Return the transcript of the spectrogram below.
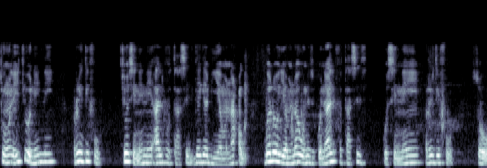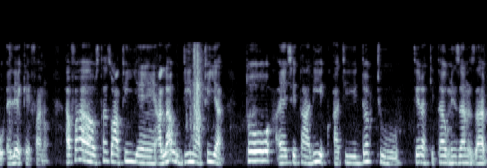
tí òun lèyí tí ò ní ní rídífù tí ò sì ní ní alifu ta'sis gẹ́gẹ́ bí yamna'u. Gbólóhùn yamna'u nísìnyí kò ní alifu ta'sis kò sì ní rídífù so ẹlẹ́ẹ̀kẹfà nù àfáà ustaz Atiyya um Alauddin Atiyya tó um ṣe ta'liq àti dabtu tírà kitab Mizan Zahab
